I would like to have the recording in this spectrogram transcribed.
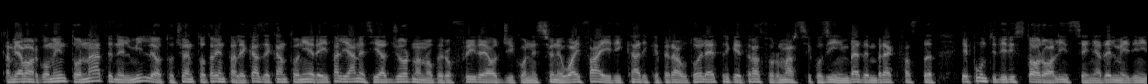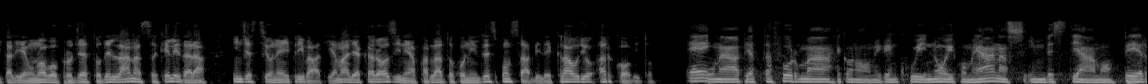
Cambiamo argomento. Nate nel 1830 le case cantoniere italiane si aggiornano per offrire oggi connessione wifi, ricariche per auto elettriche e trasformarsi così in bed and breakfast e punti di ristoro all'insegna del Made in Italy. È un nuovo progetto dell'ANAS che le darà in gestione ai privati. Amalia Carosi ne ha parlato con il responsabile Claudio Arcovito. È una piattaforma economica in cui noi come ANAS investiamo per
